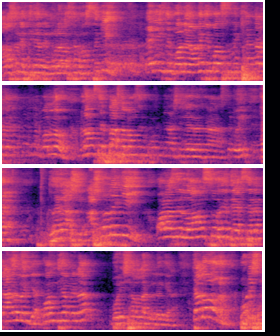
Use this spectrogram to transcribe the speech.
আলোচনা ফিরে মূল আলোচনা হচ্ছে কি? এই যে বলে, অনেকে বলছে যে বলল লঞ্চের পাশে লঞ্চের আসি আসতে হ্যাঁ ধরে আসি। আসলে কি? ওরা যে লঞ্চ হয়ে দেখছে, এটা কাগজ লই গিয়া কোন দিয়ে আমরা বরিশাল লাগলে গিয়া। কারণ বরিশাল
